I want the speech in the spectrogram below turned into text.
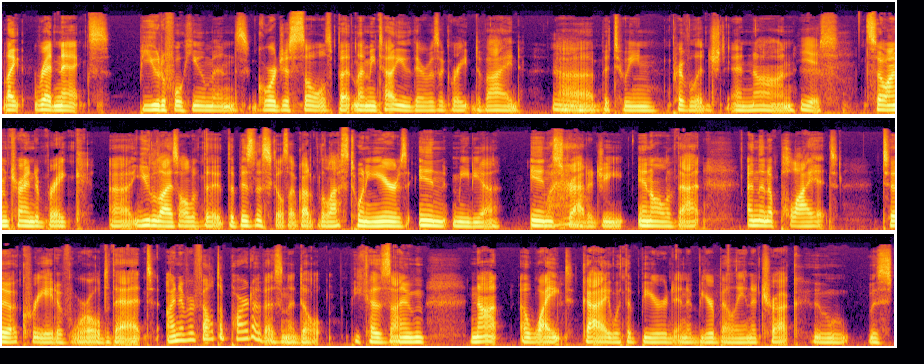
like rednecks, beautiful humans, gorgeous souls. But let me tell you, there was a great divide uh, between privileged and non. yes. So I'm trying to break, uh, utilize all of the the business skills I've got over the last 20 years in media, in strategy, in all of that, and then apply it to a creative world that I never felt a part of as an adult because I'm not a white guy with a beard and a beer belly and a truck who was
